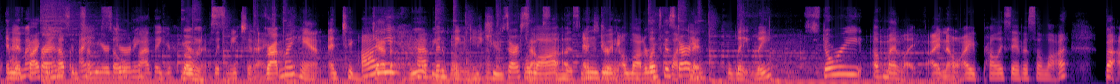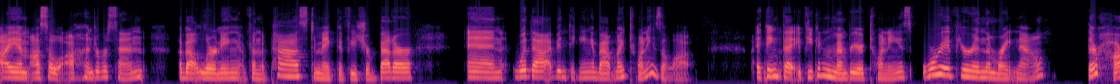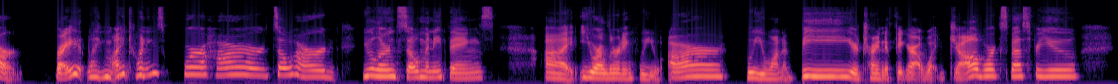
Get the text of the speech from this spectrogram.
And if I friends, can help in some of your so journey, glad that you're here bonus. with me today. Grab my hand, and together I we will have be been the women thinking who choose ourselves a lot in this next and doing journey. a lot of Let's get started. lately. Story of my life. I know I probably say this a lot, but I am also 100% about learning from the past to make the future better. And with that, I've been thinking about my 20s a lot. I think that if you can remember your 20s, or if you're in them right now, they're hard, right? Like my 20s were hard, so hard. You learn so many things. Uh, you are learning who you are, who you want to be. You're trying to figure out what job works best for you,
